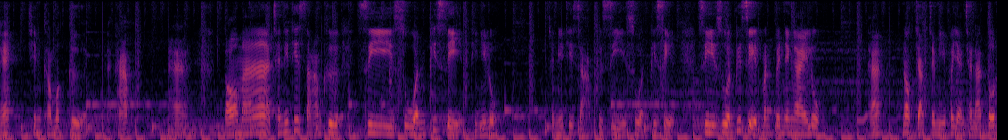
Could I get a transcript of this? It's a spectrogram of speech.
นะเช่นคำว่าเกิดนะครับอ่าต่อมาชนิดที่ 3 คือ 4 ส่วนพิเศษทีนี้ลูก นิดที่ 3 คือ 4 ส่วนพิเศษ 4 ส่วนพิเศษมันเป็นยังไงลูกนะนอกจากจะมีพยัญชนะต้น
